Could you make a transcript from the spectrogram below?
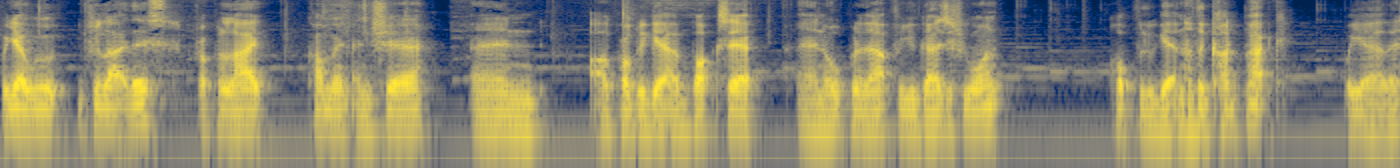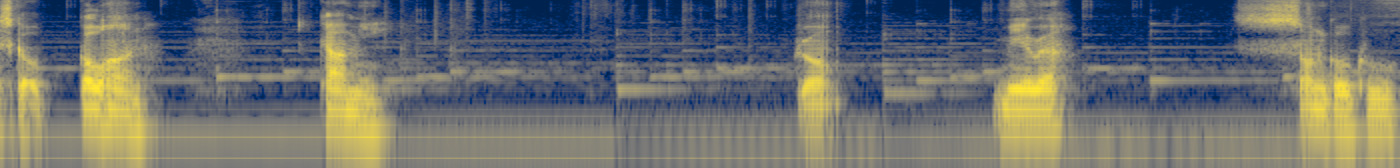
But yeah, we, if you like this, drop a like, comment, and share. And I'll probably get a box set and open that for you guys if you want. Hopefully we get another card pack. But yeah, let's go. Gohan. Kami. Drum. Mira. Son Goku.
